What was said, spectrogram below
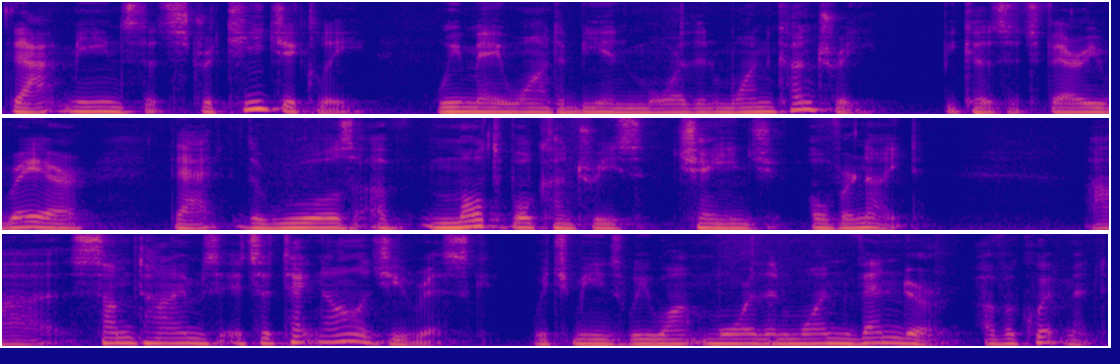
that means that strategically we may want to be in more than one country because it's very rare that the rules of multiple countries change overnight. Uh, sometimes it's a technology risk, which means we want more than one vendor of equipment.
